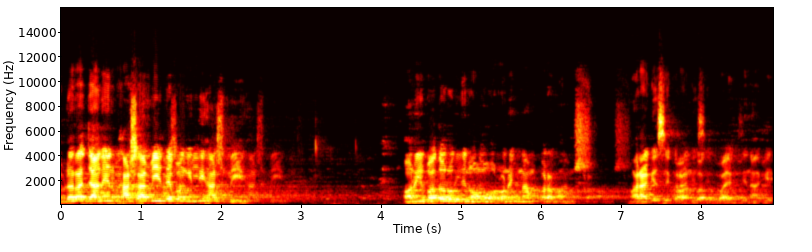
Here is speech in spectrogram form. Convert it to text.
আপনারা জানেন ভাষাবিদ এবং ইতিহাসবিদ। অনেক বদরুদ্দিন অমর অনেক নাম করা মানুষ। মারা গেছে গত কয়েকদিন আগে।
